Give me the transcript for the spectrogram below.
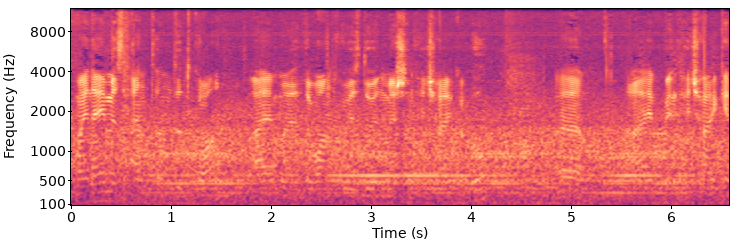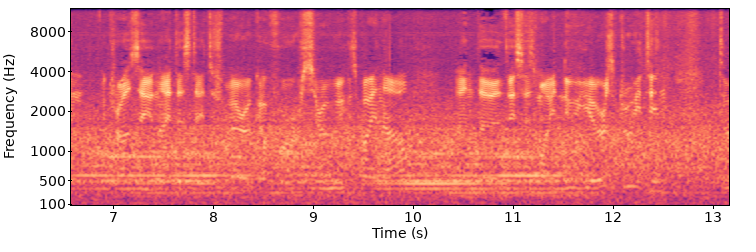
my name is Anton Dudko. I'm uh, the one who is doing Mission Hitchhikeable. Uh, I've been hitchhiking across the United States of America for three weeks by now, and uh, this is my New Year's greeting to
